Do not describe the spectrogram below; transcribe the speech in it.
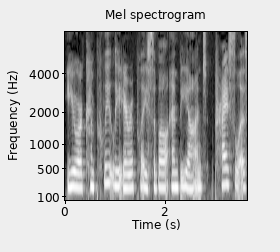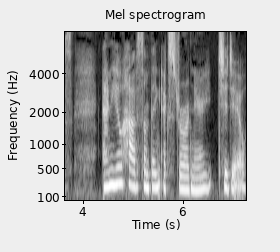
You are completely irreplaceable and beyond priceless, and you have something extraordinary to do.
